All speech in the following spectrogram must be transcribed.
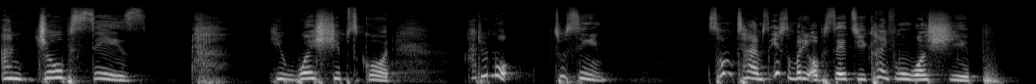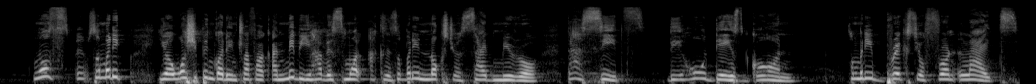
And job says he worships god i don't know to sing sometimes if somebody upsets you you can't even worship once somebody you're worshiping god in traffic and maybe you have a small accident somebody knocks your side mirror that's it the whole day is gone somebody breaks your front light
